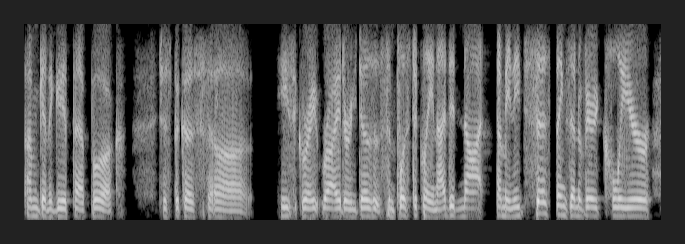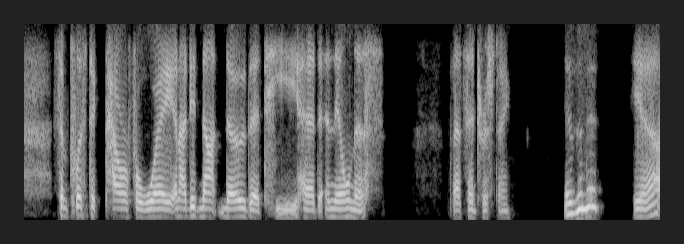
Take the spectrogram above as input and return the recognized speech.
I'm going to get that book just because uh, he's a great writer. He does it simplistically, and I did not. I mean, he says things in a very clear, simplistic, powerful way, and I did not know that he had an illness. That's interesting. Isn't it? Yeah.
